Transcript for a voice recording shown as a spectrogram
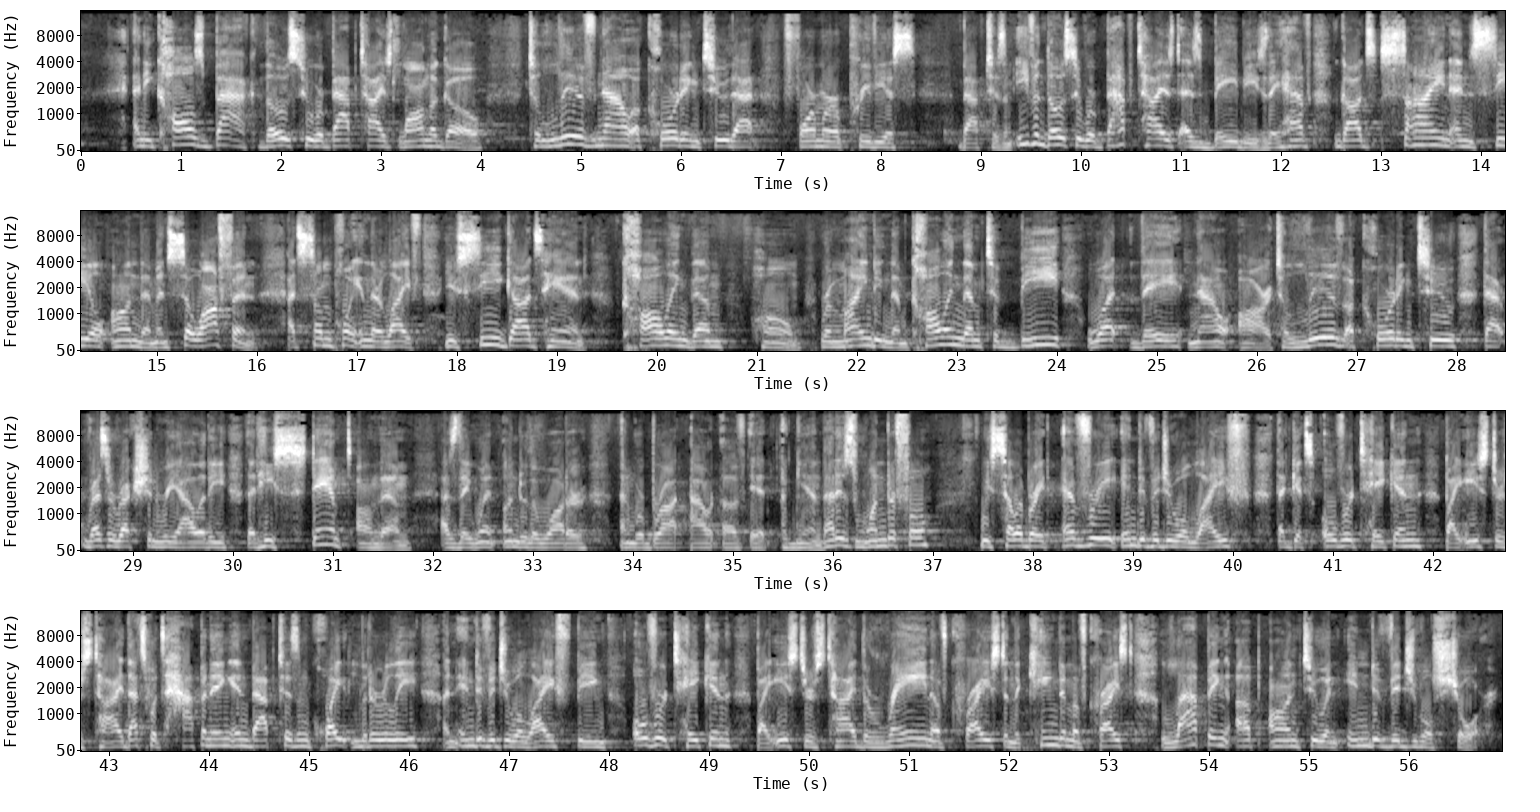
and he calls back those who were baptized long ago to live now according to that former previous baptism. Even those who were baptized as babies, they have God's sign and seal on them. And so often, at some point in their life, you see God's hand calling them home, reminding them, calling them to be what they now are, to live according to that resurrection reality that He stamped on them as they went under the water and were brought out of it again. That is wonderful. We celebrate every individual life that gets overtaken by Easter's tide. That's what's happening in baptism, quite literally, an individual life being overtaken by Easter's tide, the reign of Christ and the kingdom of Christ lapping up onto an individual shore.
